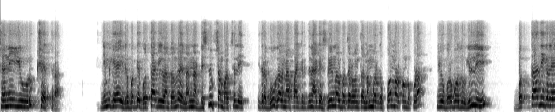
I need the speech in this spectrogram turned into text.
ಶನಿಯೂರು ಕ್ಷೇತ್ರ. ನಿಮಗೆ ಇದ್ರ ಬಗ್ಗೆ ಗೊತ್ತಾಗ್ಲಿಲ್ಲ ಅಂತಂದ್ರೆ ನನ್ನ ಡಿಸ್ಕ್ರಿಪ್ಷನ್ ಬಾಕ್ಸ್ ಅಲ್ಲಿ ಇದರ ಗೂಗಲ್ ಮ್ಯಾಪ್ ಹಾಕಿರ್ತೀನಿ. ಹಾಗೆ ಸ್ಕ್ರೀನ್ ಮೇಲೆ ಬರ್ತಿರುವಂತ ನಂಬರ್ಗೆ ಫೋನ್ ಮಾಡ್ಕೊಂಡು ಕೂಡ ನೀವು ಬರ್ಬೋದು. ಇಲ್ಲಿ ಭಕ್ತಾದಿಗಳೇ,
